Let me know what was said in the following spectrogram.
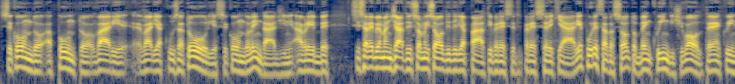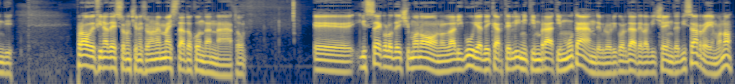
secondo appunto vari, vari accusatori e secondo le indagini, avrebbe, si sarebbe mangiato insomma, i soldi degli appalti per essere, per essere chiari, eppure è stato assolto ben 15 volte, eh, quindi prove fino adesso non ce ne sono, non è mai stato condannato. Eh, il secolo XIX, la Liguria dei cartellini timbrati in mutande, ve lo ricordate la vicenda di Sanremo, no?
